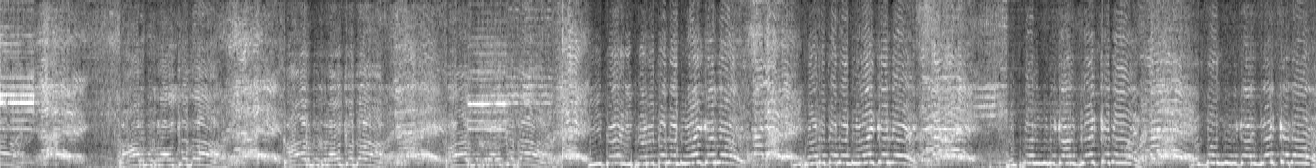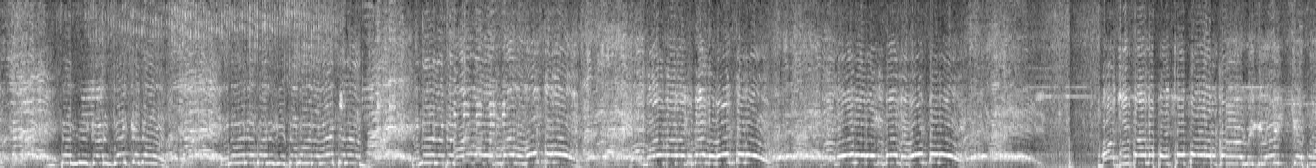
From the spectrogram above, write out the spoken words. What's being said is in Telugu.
కార్మికుల ఐక్యత. కార్మికుల ఐక్యత. కార్మికుల ఐక్యత. ఈ ప్రభుత్వం అంటే వైఖరి ఈ ప్రభుత్వం అంటే వైఖరి మున్సిపల్ అధికారులు లేక కదా. మున్సిపల్ అధికారులు లేక కదా. మున్సిపల్ అధికారులు లేక కదా. సమాన పనికి సమాన వేతనం. సమాన మా జీతాలు పెంచేంత కార్మికుల ఐక్యత!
